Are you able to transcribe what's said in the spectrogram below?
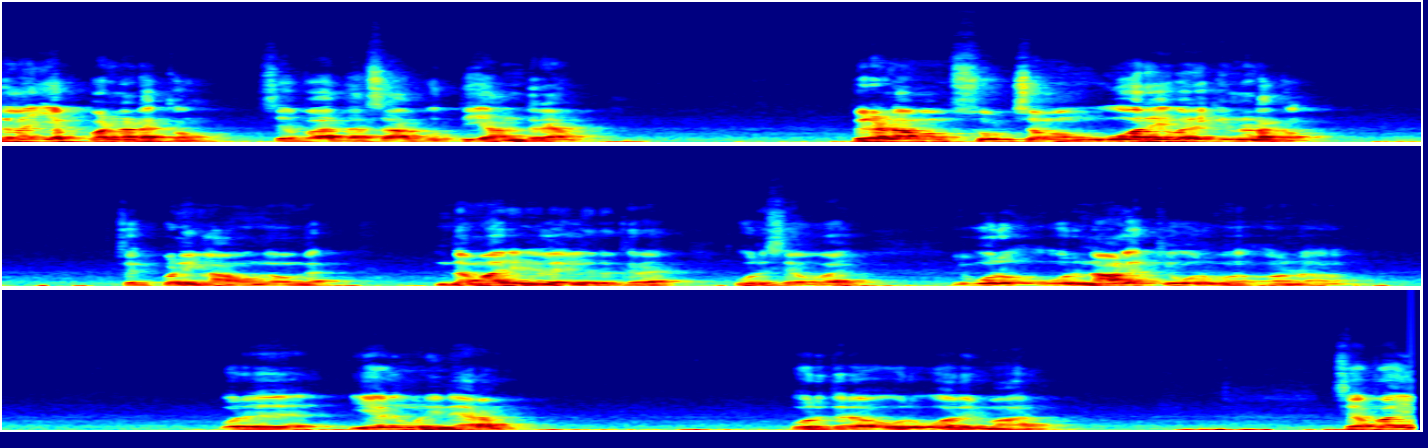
இதெல்லாம் எப்போ நடக்கும்? செவ்வாய் தசா புத்தி அந்தரம் பிரணவம் சூட்சமம் ஓரை வரைக்கும் நடக்கும். செக் பண்ணிக்கலாம் அவங்கவுங்க. இந்த மாதிரி நிலையில் இருக்கிற ஒரு செவ்வாய் ஒரு ஒரு நாளைக்கு ஒரு ஒரு ஏழு மணி நேரம் ஒரு தடவை ஒரு ஓரை மாறும். செவ்வாய்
